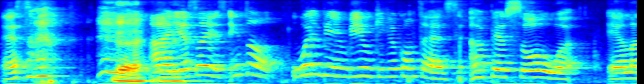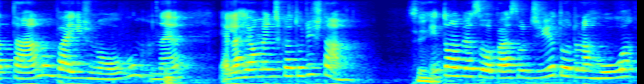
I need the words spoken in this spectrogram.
Essa... É. Aí é só isso. Então, o Airbnb, o que que acontece? A pessoa, ela tá num país novo, né? Ela realmente quer turistar. Sim. Então a pessoa passa o dia todo na rua.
